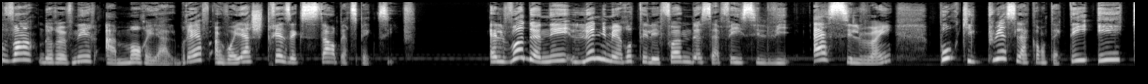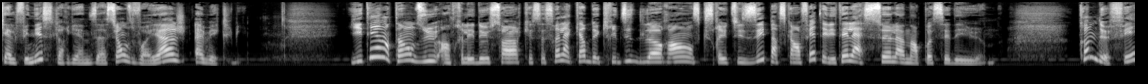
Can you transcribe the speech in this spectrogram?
avant de revenir à Montréal. Bref, un voyage très excitant en perspective. Elle va donner le numéro de téléphone de sa fille Sylvie à Sylvain pour qu'il puisse la contacter et qu'elle finisse l'organisation du voyage avec lui. Il était entendu entre les deux sœurs que ce serait la carte de crédit de Laurence qui serait utilisée parce qu'en fait, elle était la seule à en posséder une. Comme de fait,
